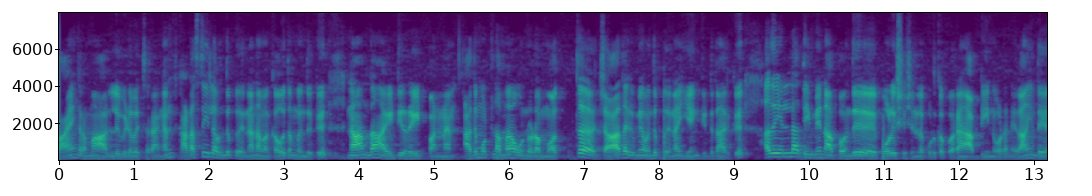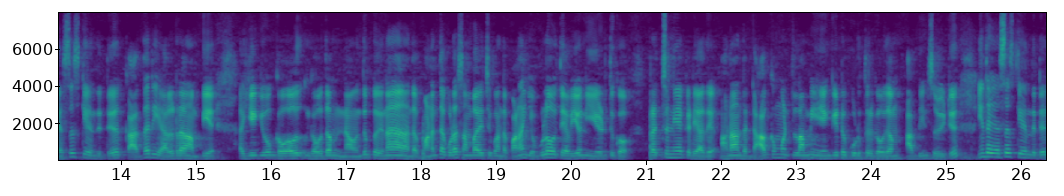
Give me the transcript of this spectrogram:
பயங்கரமாக அள்ளு விட வச்சுறாங்க. கடைசியில் வந்து பார்த்தீங்கன்னா நம்ம கௌதம் வந்துட்டு நான் நான் தான் ஐடி ரைட் பண்ணேன். அது மட்டும் இல்லாமல் உன்னோட மொத்த ஜாதகமே வந்து பார்த்தீங்கன்னா என்கிட்ட தான் இருக்குது அது எல்லாத்தையுமே நான் இப்போ வந்து போலீஸ் ஸ்டேஷனில் கொடுக்க போகிறேன் அப்படின்னு உடனே தான் இந்த எஸ்எஸ்கே வந்துட்டு கதறி அழுறான் அப்படியே. ஐயோ கௌ கௌதம் நான் வந்து பார்த்தீங்கன்னா அந்த பணத்தை கூட சம்பாதிச்சுக்கோ அந்த பணம் எவ்வளோ தேவையோ நீ எடுத்துக்கோ. பிரச்சனையே கிடையாது. ஆனால் அந்த டாக்குமெண்ட் எல்லாமே என்கிட்ட கொடுத்துரு கௌதம் அப்படின்னு சொல்லிட்டு இந்த எஸ்எஸ்கே வந்துட்டு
